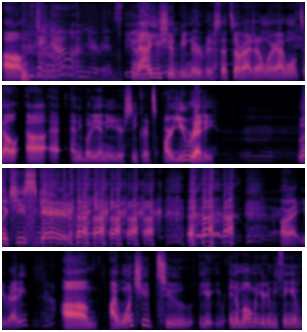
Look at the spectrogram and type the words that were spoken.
Um, Okay, now I'm nervous. Yeah. Now you should be nervous. That's all right. Don't worry. I won't tell uh, anybody any of your secrets. Are you ready? Look, she's scared. all right, you ready? Um, I want you to, in a moment, you're going to be thinking of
